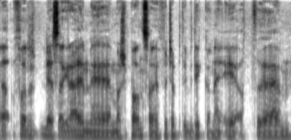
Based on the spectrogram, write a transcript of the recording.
Ja, for det som er greia med marsipan som jeg får kjøpt i butikkene, er at um,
